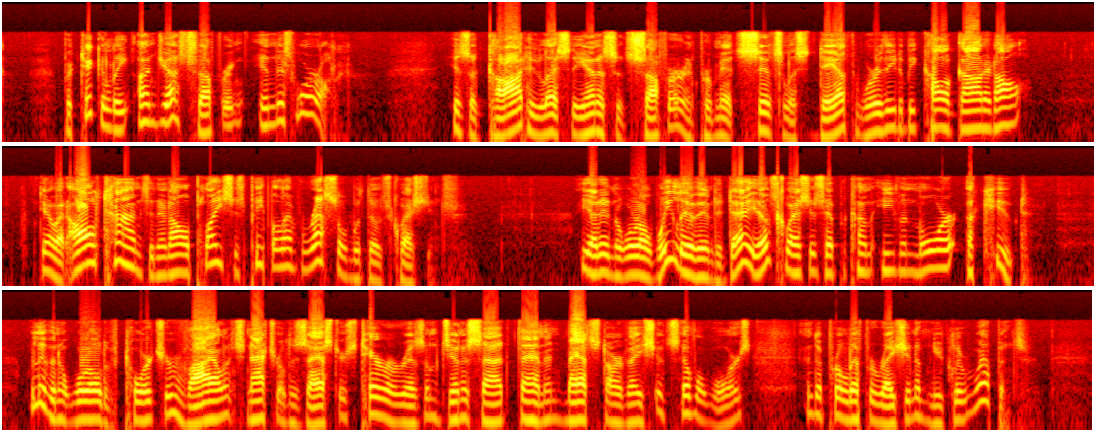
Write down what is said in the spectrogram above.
particularly unjust suffering, in this world? Is a God who lets the innocent suffer and permits senseless death worthy to be called God at all? You know, at all times and in all places, people have wrestled with those questions. Yet in the world we live in today, those questions have become even more acute. We live in a world of torture, violence, natural disasters, terrorism, genocide, famine, mass starvation, civil wars, and the proliferation of nuclear weapons.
